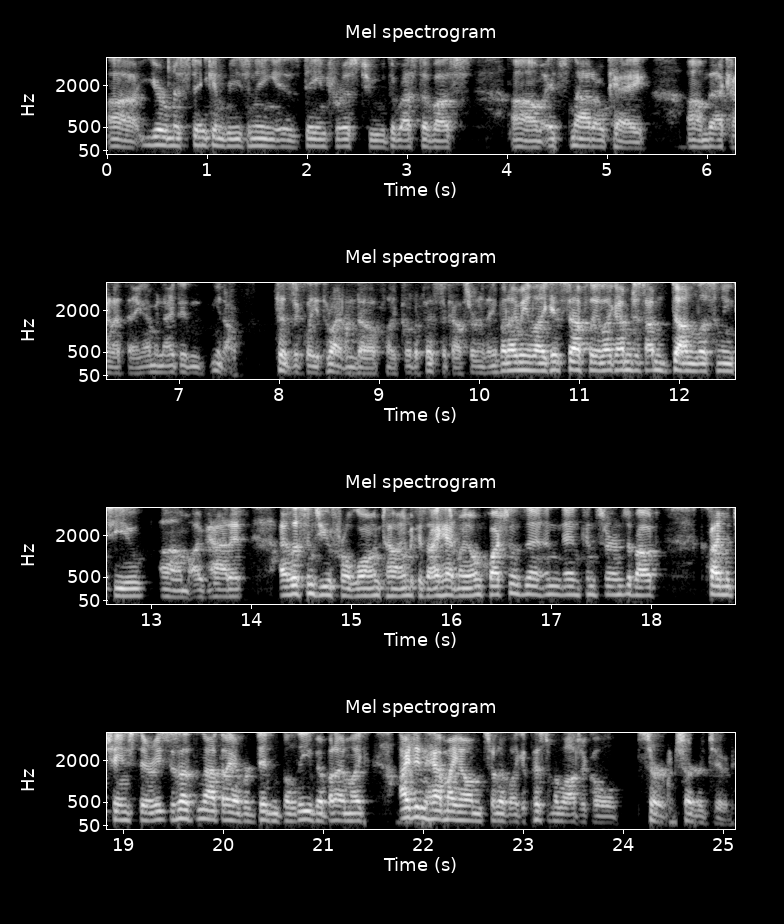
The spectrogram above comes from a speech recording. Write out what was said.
Uh, your mistaken reasoning is dangerous to the rest of us. Um, it's not okay. Um, that kind of thing. I mean, I didn't, you know, physically threaten to like go to fisticuffs or anything, but I mean, like, it's definitely like I'm just I'm done listening to you. Um, I've had it. I listened to you for a long time because I had my own questions and, and concerns about climate change theories. It's not, not that I ever didn't believe it, but I'm like, I didn't have my own sort of like epistemological cert- certitude.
